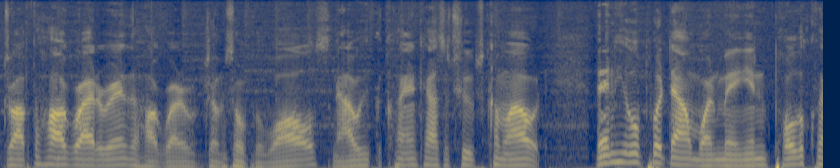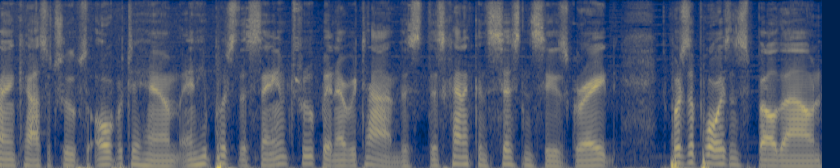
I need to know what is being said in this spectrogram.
drop the hog rider in. The hog rider jumps over the walls. Now the clan castle troops come out. Then he will put down one minion, pull the clan castle troops over to him, and he puts the same troop in every time. This this kind of consistency is great. He puts the poison spell down,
